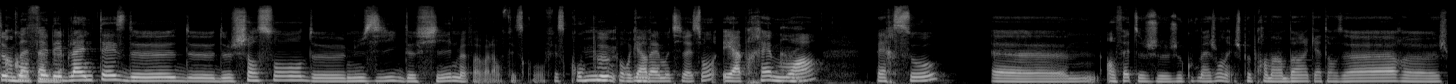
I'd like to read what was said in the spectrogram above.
Donc, on fait des blind tests de, de, de, chansons, de musique, de films. Enfin, voilà, on fait ce qu'on, fait ce qu'on mm, peut pour garder mm. la motivation. Et après, moi, perso, euh, en fait, je, coupe ma journée. Je peux prendre un bain à 14h, euh, je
